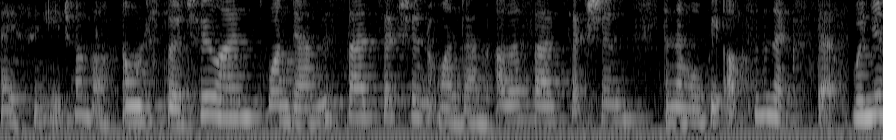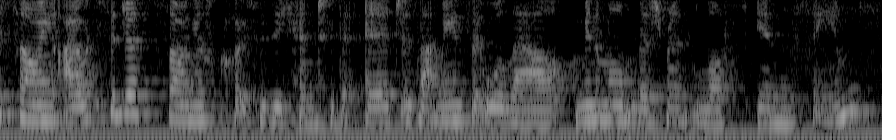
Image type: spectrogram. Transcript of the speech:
facing each other. And we'll just sew two lines, one down this side section, one down the other side section, and then we'll be up to the next step. When you're sewing, I would suggest sewing as close as you can to the edge as that means it will allow minimal measurement lost in the seams,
